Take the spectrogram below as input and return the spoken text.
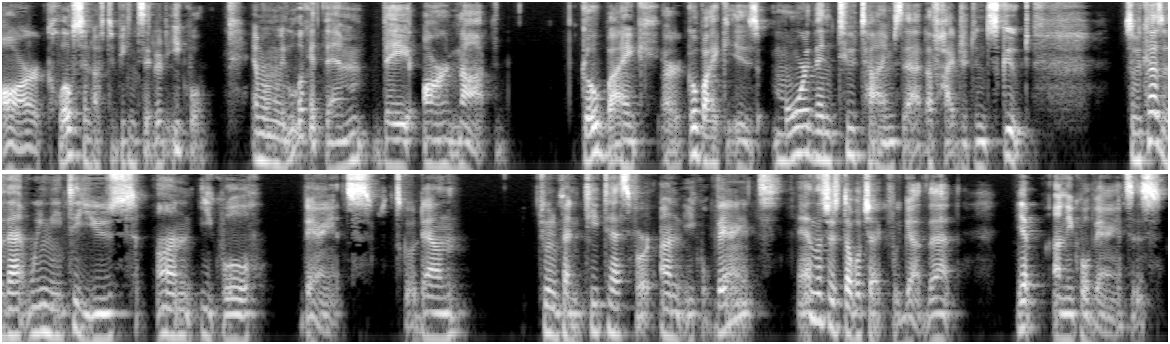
are close enough to be considered equal. And when we look at them, they are not. Go Bike or Go Bike is more than two times that of Hydrogen Scoot. So because of that, we need to use unequal variance. Let's go down to independent t-test for unequal variance. And let's just double check if we got that. Yep, unequal variances.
